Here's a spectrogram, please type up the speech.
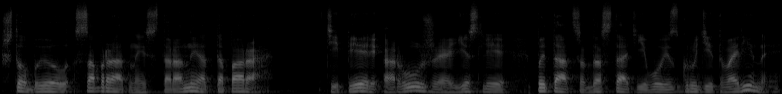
что был с обратной стороны от топора. Теперь оружие, если пытаться достать его из груди тварины,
